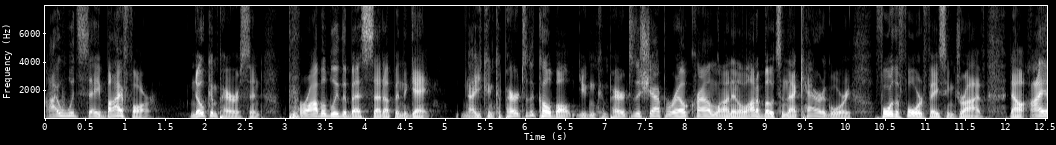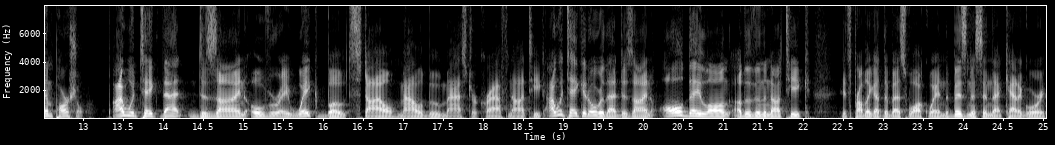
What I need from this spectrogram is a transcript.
I would say by far, no comparison, probably the best setup in the game. Now you can compare it to the Cobalt, you can compare it to the Chaparral Crownline and a lot of boats in that category for the forward facing drive. Now I am partial. I would take that design over a wake boat style Malibu Mastercraft Nautique. I would take it over that design all day long, other than the Nautique. It's probably got the best walkway in the business in that category.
